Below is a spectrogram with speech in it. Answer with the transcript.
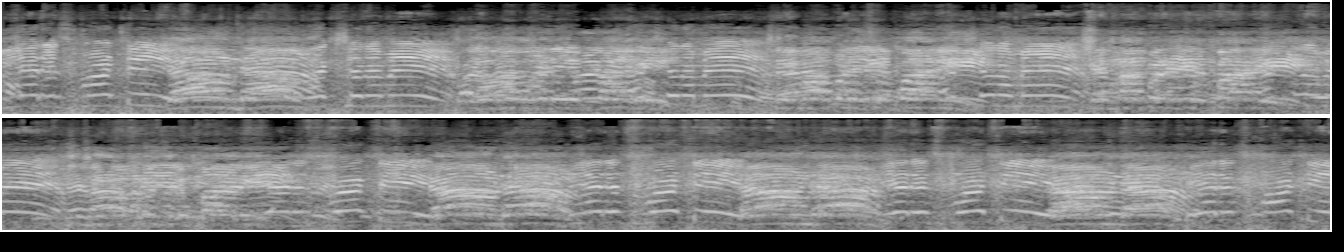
బీఆర్ఎస్ పార్టీ తక్షణమే తక్షణమే క్షమాపణ చెప్పాలి తక్షణమే క్షమాపణ చెప్పాలి క్షమాపణ చెప్పాలి BRS party BRS party BRS party BRS party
